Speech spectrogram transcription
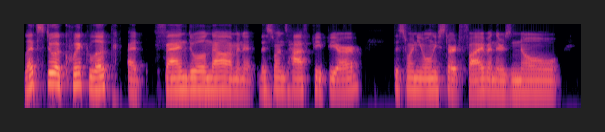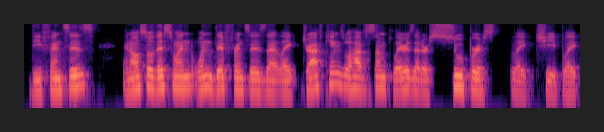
Let's do a quick look at FanDuel now. I'm gonna. This one's half PPR. This one you only start five, and there's no defenses. And also this one, one difference is that like DraftKings will have some players that are super like cheap. Like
